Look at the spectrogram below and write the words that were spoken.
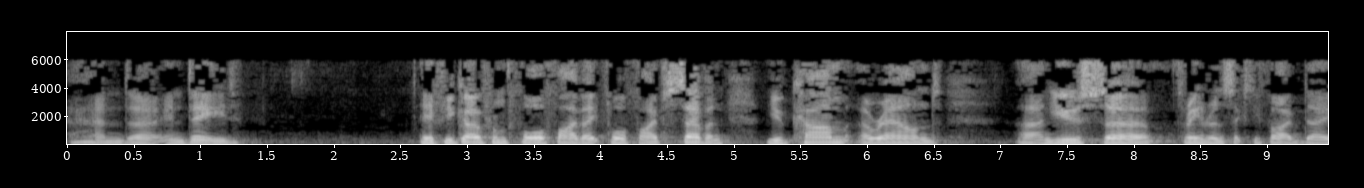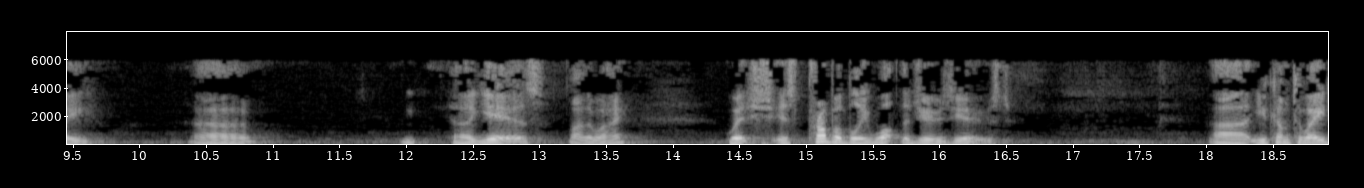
And uh, indeed, if you go from 458, 457, you come around uh, and use uh, 365 day uh, uh, years, by the way, which is probably what the Jews used. Uh, you come to AD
